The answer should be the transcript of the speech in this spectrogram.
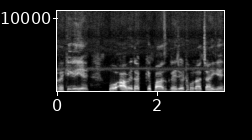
रखी गई है, वो आवेदक के पास ग्रेजुएट होना चाहिए।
